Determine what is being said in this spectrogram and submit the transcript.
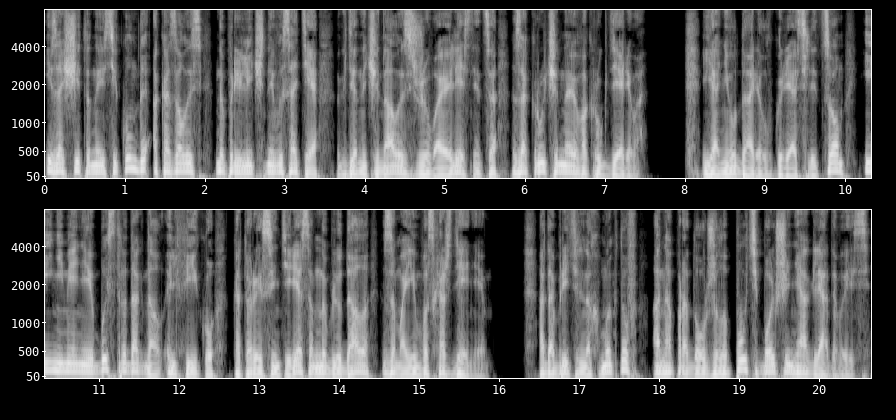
и за считанные секунды оказалась на приличной высоте, где начиналась живая лестница, закрученная вокруг дерева. Я не ударил в грязь лицом и не менее быстро догнал эльфийку, которая с интересом наблюдала за моим восхождением. Одобрительно хмыкнув, она продолжила путь, больше не оглядываясь.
